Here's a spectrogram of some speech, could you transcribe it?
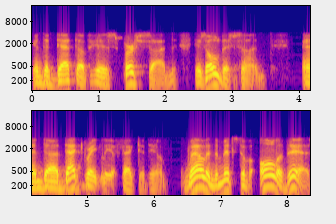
in the death of his first son, his oldest son. And uh, that greatly affected him. Well, in the midst of all of this,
